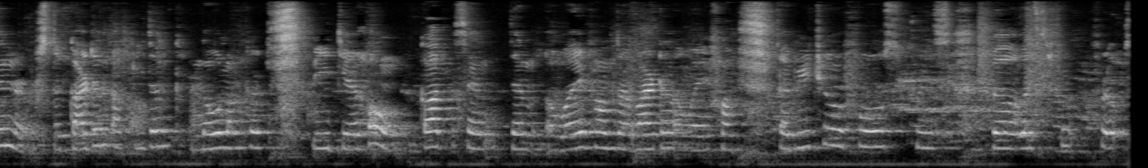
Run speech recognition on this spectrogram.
sinners. The Garden of Eden could no longer be their home. God sent them away from the garden, away from the beautiful trees filled with fruit.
